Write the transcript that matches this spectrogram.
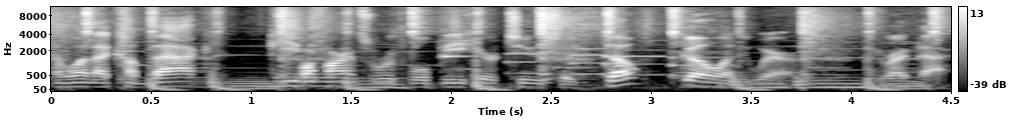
And when I come back, Keith Farnsworth will be here too, so don't go anywhere. Be right back.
